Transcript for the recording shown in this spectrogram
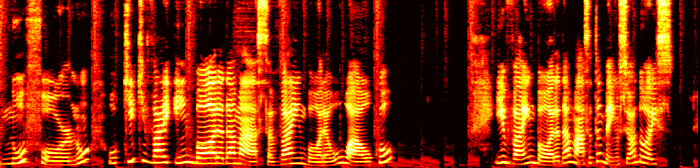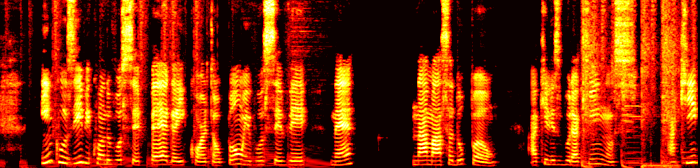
no forno, o que, que vai embora da massa? Vai embora o álcool e vai embora da massa também o CO2. Inclusive, quando você pega e corta o pão e você vê, né, na massa do pão, aqueles buraquinhos aqui,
